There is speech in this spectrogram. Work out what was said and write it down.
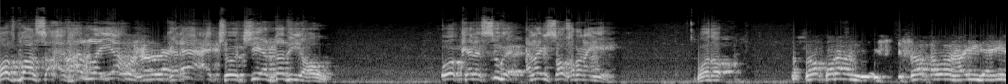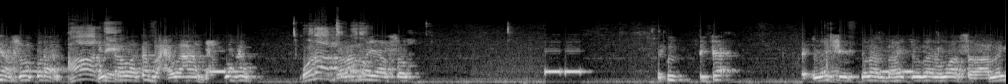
qof baan hadlaya garaaca joojiya dad yahow oo kala suga annaga soo qabanaye. Wado. Soo qoraan soo qabaan ha yidhaahina soo qoraan Haa, dee. intaa waa ka baxay waxaan waxaan wadaabti wado salaamayaa soo meesha iskulaam baha joogaan waa salaamay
